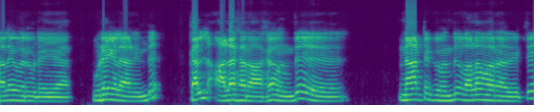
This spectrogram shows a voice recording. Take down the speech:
தலைவருடைய உடைகளை அணிந்து கல் அழகராக வந்து நாட்டுக்கு வந்து வலம் வர்றதுக்கு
